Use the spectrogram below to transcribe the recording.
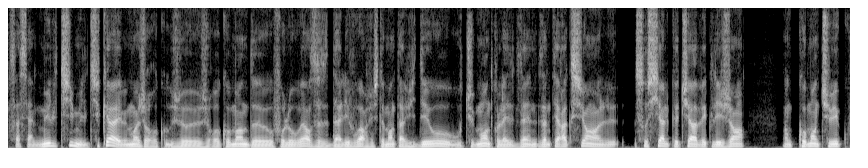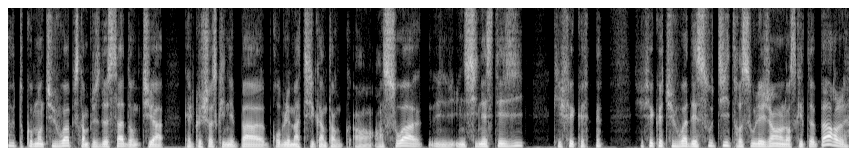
ça, c'est un multi-multi-cas. Et moi, je, reco- je, je recommande aux followers d'aller voir justement ta vidéo où tu montres les, les interactions euh, sociales que tu as avec les gens. Donc, comment tu écoutes, comment tu vois? Parce qu'en plus de ça, donc, tu as quelque chose qui n'est pas problématique en, tant, en, soi, une, synesthésie qui fait, que, qui fait que tu vois des sous-titres sous les gens lorsqu'ils te parlent.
